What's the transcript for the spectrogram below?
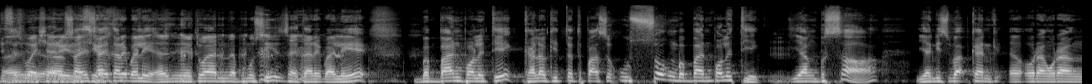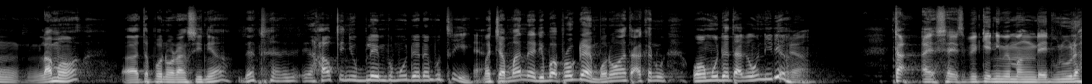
This uh, is why uh, saya, saya tarik balik uh, tuan pengusi saya tarik balik beban politik kalau kita terpaksa usung beban politik hmm. yang besar yang disebabkan uh, orang-orang lama uh, ataupun orang senior then how can you blame pemuda dan puteri yeah. macam mana dia buat program pun orang tak akan orang muda tak akan undi dia yeah. Tak, eh, saya fikir ni memang dari dulu lah.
